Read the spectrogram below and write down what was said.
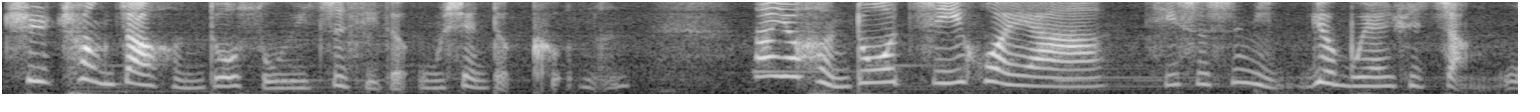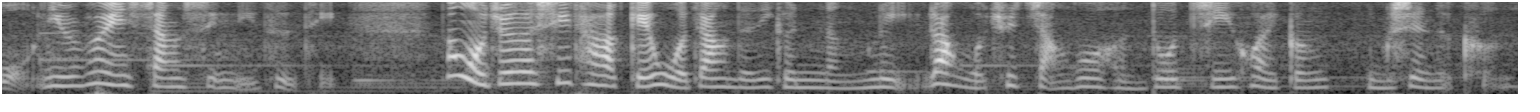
去创造很多属于自己的无限的可能。那有很多机会啊，其实是你愿不愿意去掌握，你愿不愿意相信你自己。那我觉得西塔给我这样的一个能力，让我去掌握很多机会跟无限的可能。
